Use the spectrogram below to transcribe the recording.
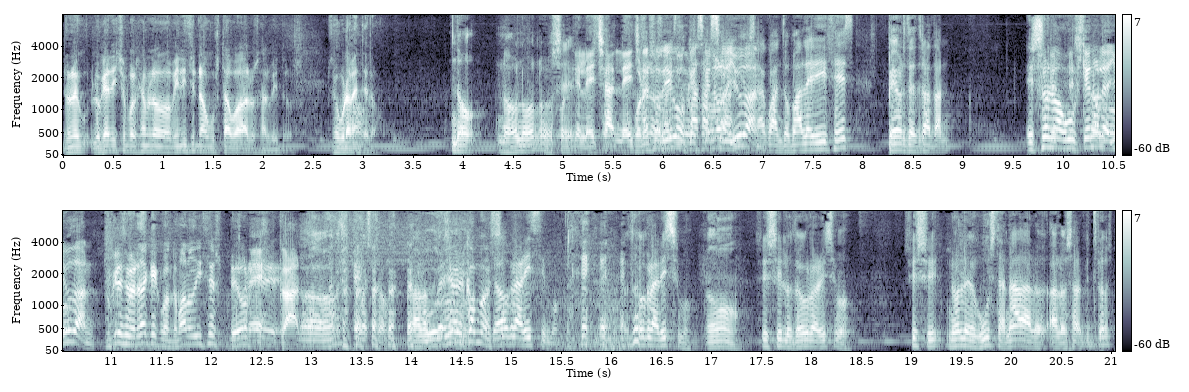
Lo que ha dicho, por ejemplo, Vinicius no ha gustado a los árbitros. Seguramente no. No, no, no, no lo sé. Que le echa, le echa Por eso digo que es que no le ayudan. O sea, cuanto más le dices, peor te tratan. Eso no ha Es que no le ayudan. ¿Tú crees de verdad que cuanto más lo dices, peor que. Claro. Por supuesto. Claro, eso es como- lo tengo clarísimo. Lo tengo clarísimo. No. Sí, sí, lo tengo clarísimo. Sí, sí, no les gusta nada a los, a los árbitros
